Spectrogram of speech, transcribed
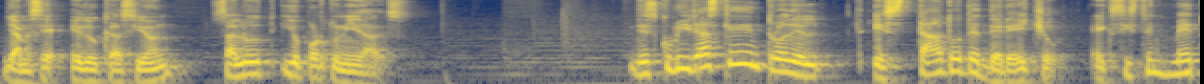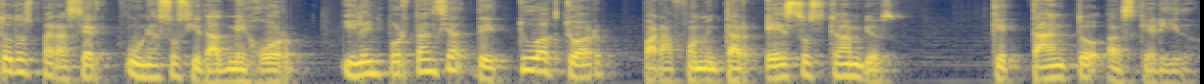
llámese educación, salud y oportunidades. Descubrirás que dentro del Estado de Derecho existen métodos para hacer una sociedad mejor y la importancia de tu actuar para fomentar esos cambios que tanto has querido.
